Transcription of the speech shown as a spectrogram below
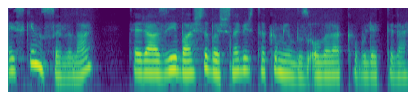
Eski Mısırlılar teraziyi başlı başına bir takım yıldız olarak kabul ettiler.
